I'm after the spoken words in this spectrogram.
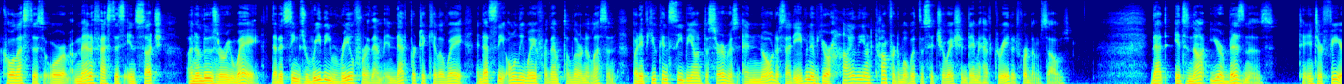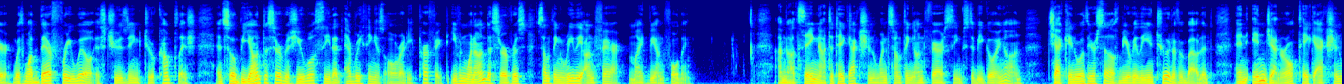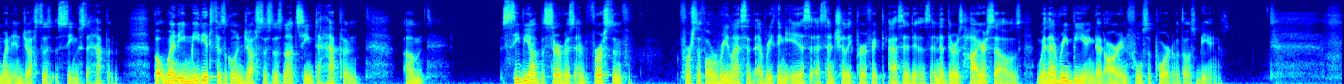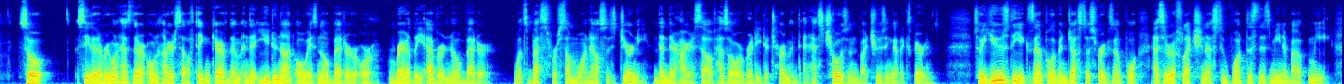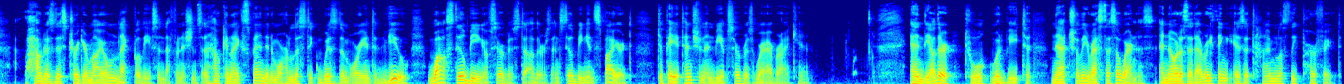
coalesce this or manifest this in such an illusory way, that it seems really real for them in that particular way, and that's the only way for them to learn a lesson. But if you can see beyond the surface and notice that even if you're highly uncomfortable with the situation they may have created for themselves, that it's not your business to interfere with what their free will is choosing to accomplish. And so beyond the surface, you will see that everything is already perfect, even when on the surface, something really unfair might be unfolding. I'm not saying not to take action when something unfair seems to be going on. Check in with yourself, be really intuitive about it, and in general, take action when injustice seems to happen. But when immediate physical injustice does not seem to happen, um, see beyond the surface and first and first of all realize that everything is essentially perfect as it is and that there is higher selves with every being that are in full support of those beings. So see that everyone has their own higher self taking care of them and that you do not always know better or rarely ever know better what's best for someone else's journey than their higher self has already determined and has chosen by choosing that experience. So use the example of injustice, for example, as a reflection as to what does this mean about me? How does this trigger my own lack beliefs and definitions? And how can I expand in a more holistic, wisdom-oriented view while still being of service to others and still being inspired to pay attention and be of service wherever I can. And the other tool would be to naturally rest as awareness and notice that everything is a timelessly perfect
